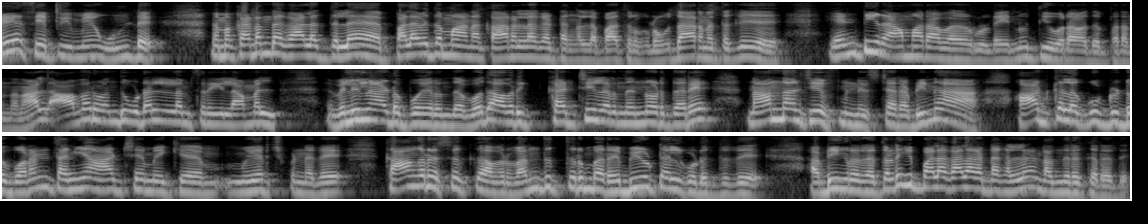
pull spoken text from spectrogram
பேஸ் எப்பயுமே உண்டு. நம்ம கடந்த காலத்தில் பலவிதமான காலகட்டங்களில் பார்த்துருக்குறோம். உதாரணத்துக்கு என் டி ராமாராவ் அவர்களுடைய நூற்றி ஓராவது பிறந்த நாள். அவர் வந்து உடல்நலம் சரியில்லாமல் வெளிநாடு போயிருந்த போது அவர் கட்சியில் இருந்த இன்னொருத்தர் நான் தான் சீஃப் மினிஸ்டர் அப்படின்னு ஆட்களை கூப்பிட்டுட்டு போகிறேன்னு தனியாக ஆட்சி அமைக்க முயற்சி பண்ணது. காங்கிரஸுக்கு அவர் வந்து திரும்ப ரெபியூட்டல் கொடுத்தது அப்படிங்கிறத தொடங்கி பல காலகட்டங்களில் நடந்திருக்கிறது.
